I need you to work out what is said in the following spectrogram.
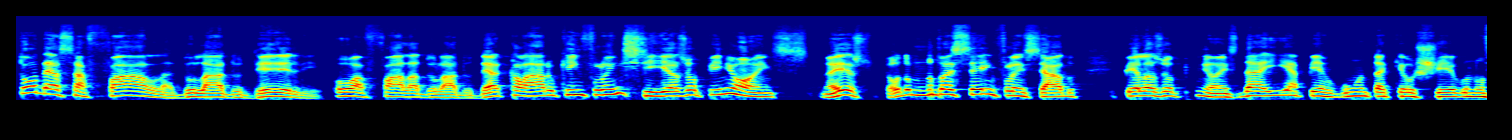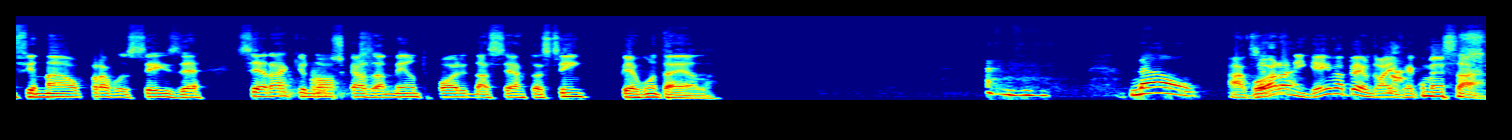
Toda essa fala do lado dele ou a fala do lado dela, claro que influencia as opiniões, não é isso? Todo mundo vai ser influenciado pelas opiniões. Daí a pergunta que eu chego no final para vocês é: será que o nosso casamento pode dar certo assim? Pergunta ela. Não. Agora vou... ninguém vai perguntar, vai, vai começar.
